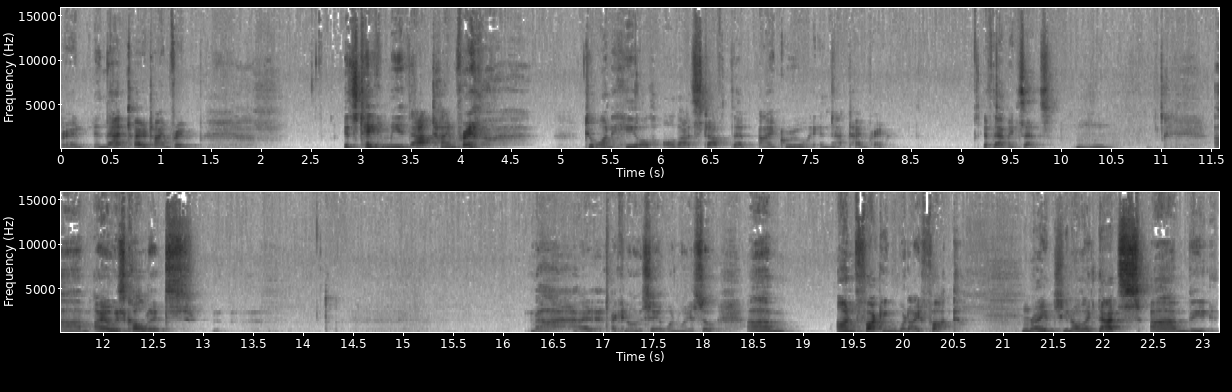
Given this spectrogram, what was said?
right? In that entire time frame it's taken me that time frame to unheal all that stuff that I grew in that time frame. If that makes sense. Um, I always called it. Ah, I, I can only say it one way. So, um, unfucking what I fucked, right? You know, like that's um, the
